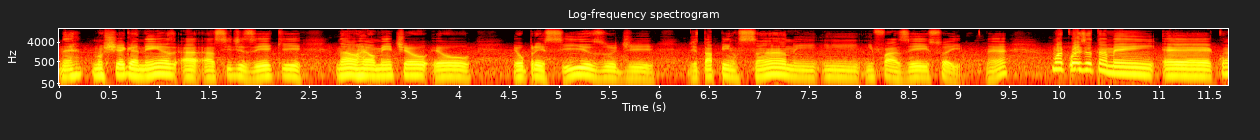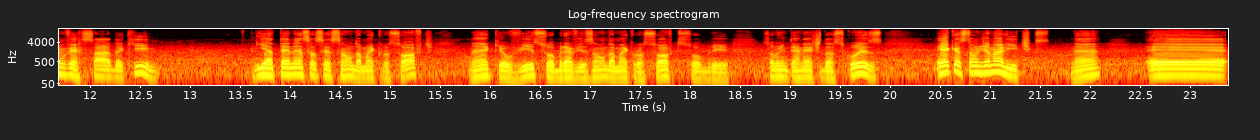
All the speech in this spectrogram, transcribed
né? Não chega nem a, a, a, se dizer que, não, realmente eu, eu, eu preciso de estar tá pensando em, em, em, fazer isso aí, né? Uma coisa também é, conversada aqui, e até nessa sessão da Microsoft, né, que eu vi sobre a visão da Microsoft sobre, sobre a internet das coisas, é a questão de analytics, né? É,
